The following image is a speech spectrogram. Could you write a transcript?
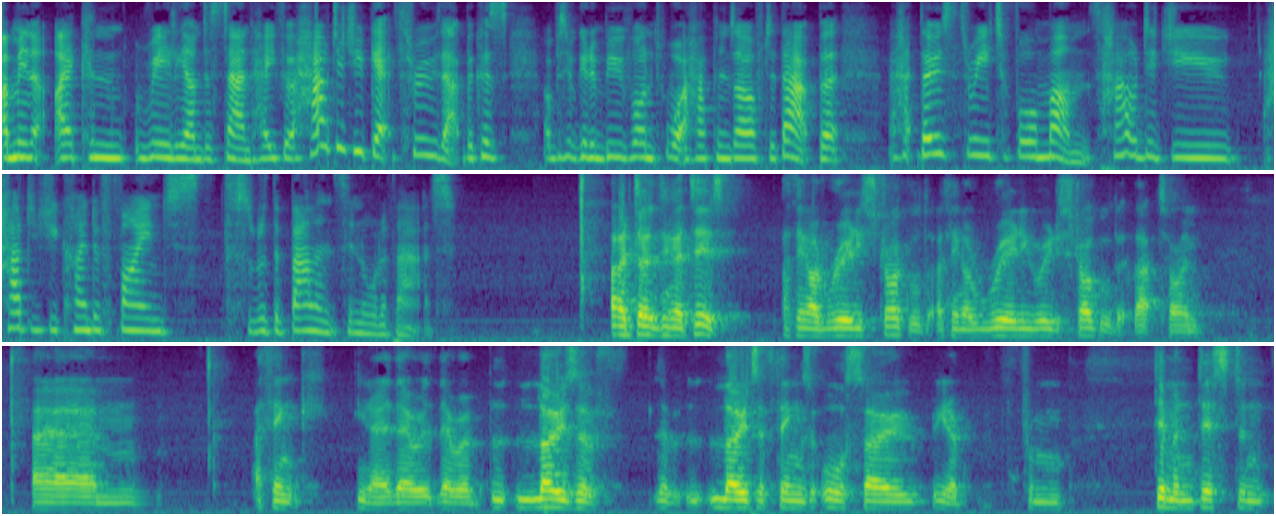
I mean, I can really understand how you feel. How did you get through that? Because obviously we're going to move on to what happened after that. But those three to four months, how did you how did you kind of find sort of the balance in all of that? I don't think I did. I think I really struggled. I think I really really struggled at that time. Um, I think you know there were there were loads of loads of things also you know from dim and distant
